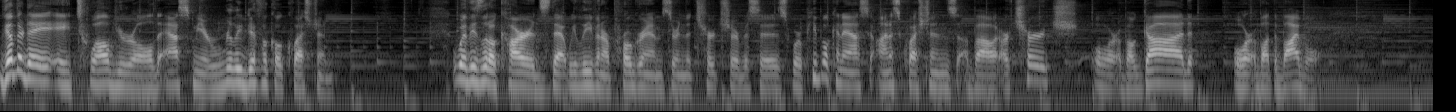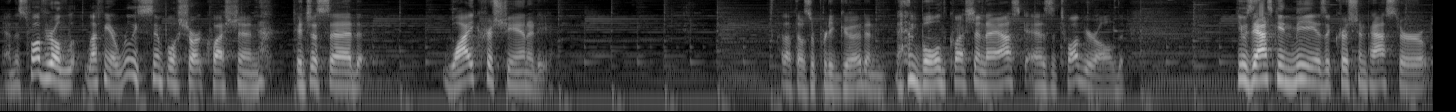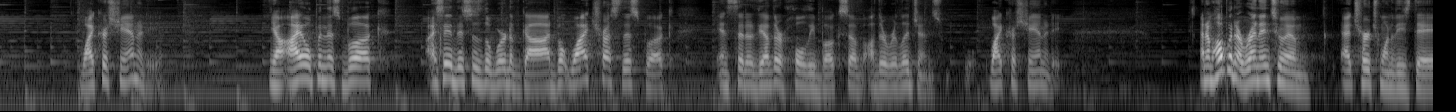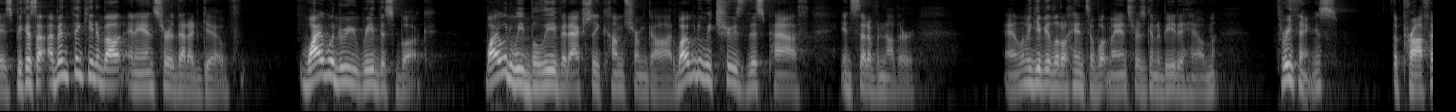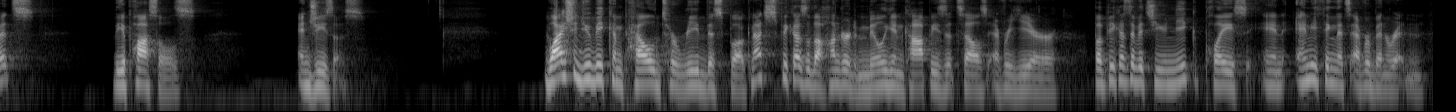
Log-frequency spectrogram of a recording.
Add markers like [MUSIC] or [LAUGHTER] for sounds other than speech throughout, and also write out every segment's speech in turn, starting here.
The other day, a 12 year old asked me a really difficult question. We have these little cards that we leave in our programs during the church services where people can ask honest questions about our church or about God or about the Bible. And this 12 year old left me a really simple, short question. [LAUGHS] It just said, Why Christianity? I thought that was a pretty good and, [LAUGHS] and bold question to ask as a 12 year old. He was asking me, as a Christian pastor, why Christianity? Know, I open this book, I say this is the Word of God, but why trust this book instead of the other holy books of other religions? Why Christianity? And I'm hoping to run into him at church one of these days because I've been thinking about an answer that I'd give. Why would we read this book? Why would we believe it actually comes from God? Why would we choose this path instead of another? And let me give you a little hint of what my answer is going to be to him. Three things the prophets, the apostles, and Jesus. Why should you be compelled to read this book? Not just because of the 100 million copies it sells every year, but because of its unique place in anything that's ever been written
